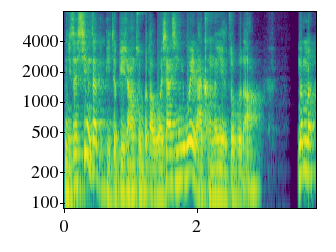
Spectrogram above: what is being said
你在现在的比特币上做不到，我相信未来可能也做不到。那么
